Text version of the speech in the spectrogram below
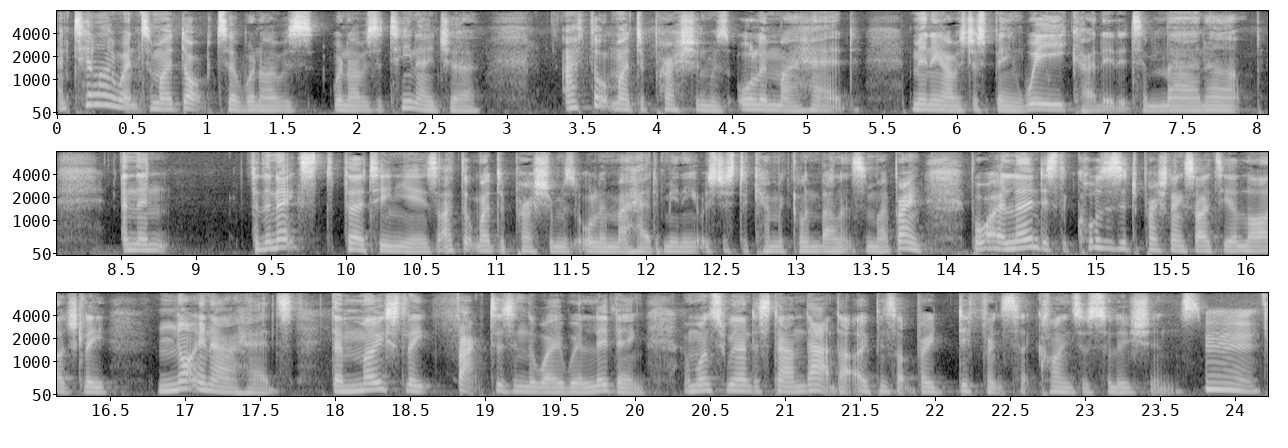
until I went to my doctor when I was when I was a teenager, I thought my depression was all in my head, meaning I was just being weak, I needed to man up. And then for the next 13 years, I thought my depression was all in my head, meaning it was just a chemical imbalance in my brain. But what I learned is the causes of depression and anxiety are largely not in our heads. They're mostly factors in the way we're living. And once we understand that, that opens up very different kinds of solutions. Mm.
